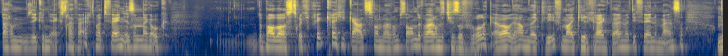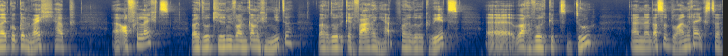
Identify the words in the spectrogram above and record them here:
daarom zeker niet extravert, maar het fijn is dan dat je ook de bal wel eens terug krijg je kaats van waarom Sander, waarom zit je zo vrolijk? En wel, ja, omdat ik leef, omdat ik hier graag ben met die fijne mensen. Omdat ik ook een weg heb uh, afgelegd, waardoor ik hier nu van kan genieten, waardoor ik ervaring heb, waardoor ik weet uh, waarvoor ik het doe. En uh, dat is het belangrijkste.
